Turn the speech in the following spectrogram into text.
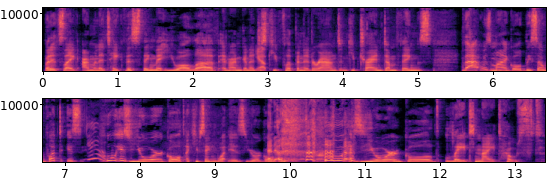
But it's like, I'm gonna take this thing that you all love and I'm gonna just keep flipping it around and keep trying dumb things. That was my gold. Lisa, what is who is your gold? I keep saying what is your gold? who is your gold late night host?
